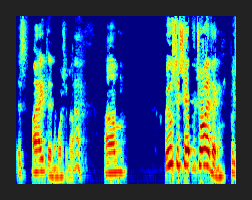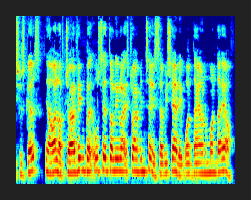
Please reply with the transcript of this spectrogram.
it's, I hate doing the washing up. Ah. Um, we also shared the driving, which was good. You know, I love driving, but also Dolly likes driving too. So we shared it one day on and one day off.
